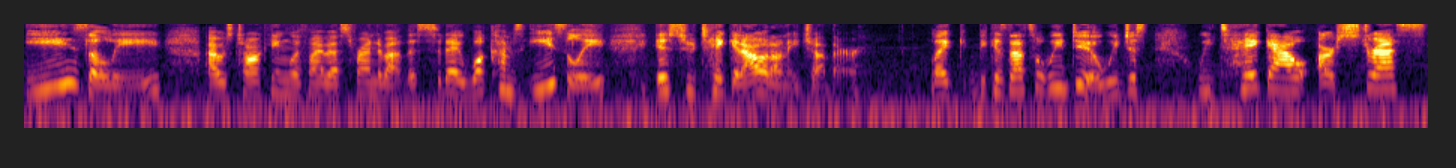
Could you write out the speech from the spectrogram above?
easily, I was talking with my best friend about this today, what comes easily is to take it out on each other. Like because that's what we do. We just we take out our stress,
